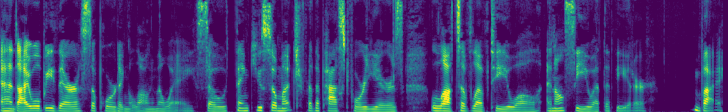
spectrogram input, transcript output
and I will be there supporting along the way. So thank you so much for the past four years. Lots of love to you all, and I'll see you at the theater. Bye.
